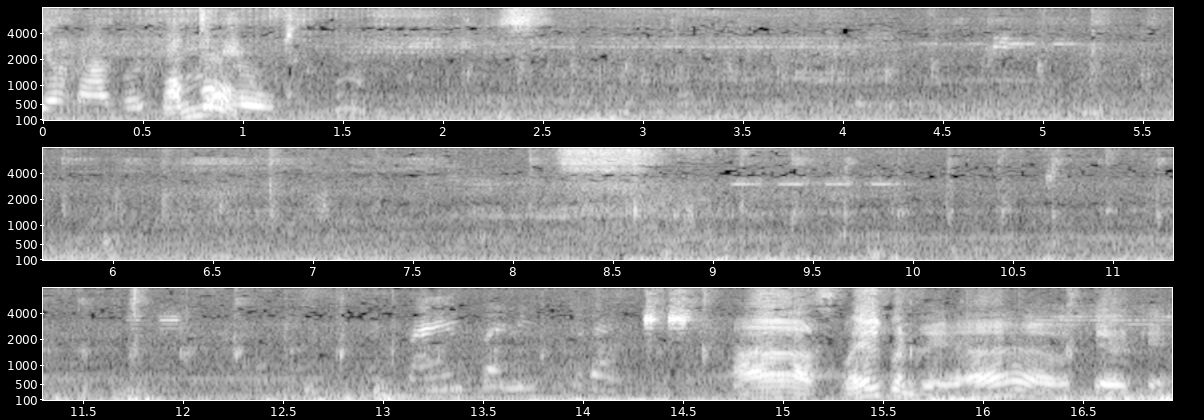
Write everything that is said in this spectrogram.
Leonardo Mammo. Road. Ah smile Ah, okay, okay.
